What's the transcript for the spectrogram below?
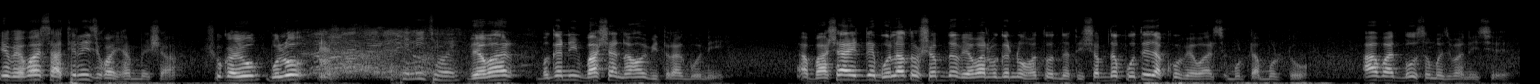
એ વ્યવહાર સાથેની જ હોય હંમેશા. શું કહ્યું? બોલો. વ્યવહાર વગરની ભાષા ના હોય વિતરાગોની. આ ભાષા એટલે બોલાતો શબ્દ વ્યવહાર વગરનો હોતો જ નથી. શબ્દ પોતે જ આખો વ્યવહાર છે મોટા મોટો. આ વાત બહુ સમજવાની છે.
